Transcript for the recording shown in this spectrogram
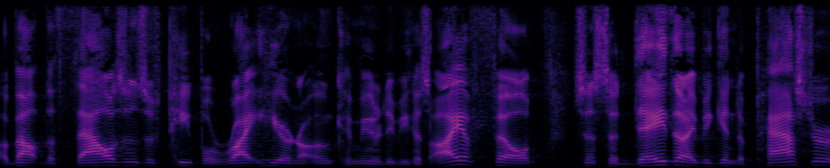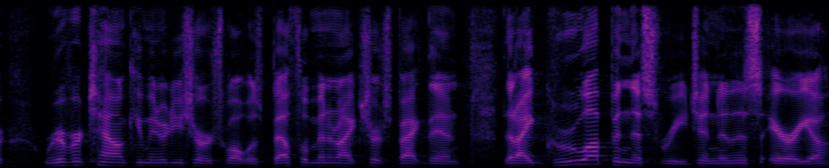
about the thousands of people right here in our own community because I have felt since the day that I began to pastor Rivertown Community Church, what was Bethel Mennonite Church back then, that I grew up in this region, in this area,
